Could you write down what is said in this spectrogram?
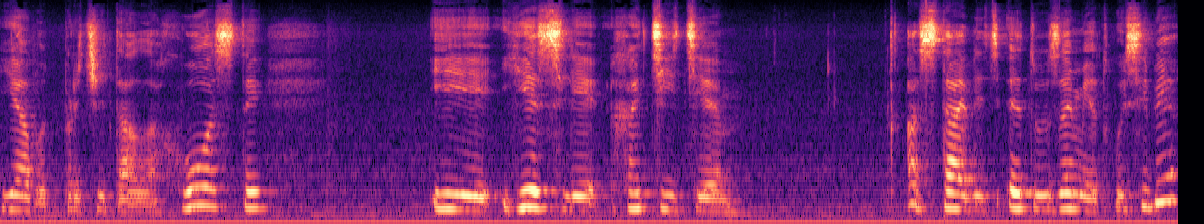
Я вот прочитала хосты, и если хотите оставить эту заметку себе,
